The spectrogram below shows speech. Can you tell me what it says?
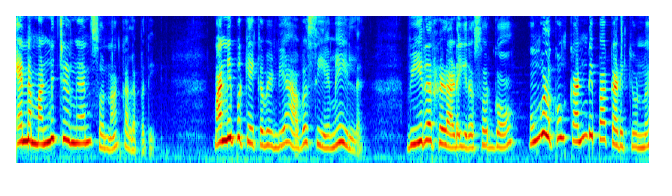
என்னை மன்னிச்சிடுங்கன்னு சொன்னான் களபதி மன்னிப்பு கேட்க வேண்டிய அவசியமே இல்லை. வீரர்கள் அடைகிற சொர்க்கம் உங்களுக்கும் கண்டிப்பாக கிடைக்கும்னு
